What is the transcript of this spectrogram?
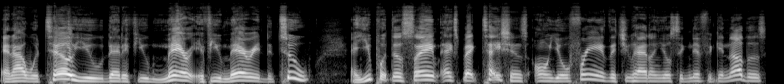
And I would tell you that if you marry if you married the two and you put those same expectations on your friends that you had on your significant others,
